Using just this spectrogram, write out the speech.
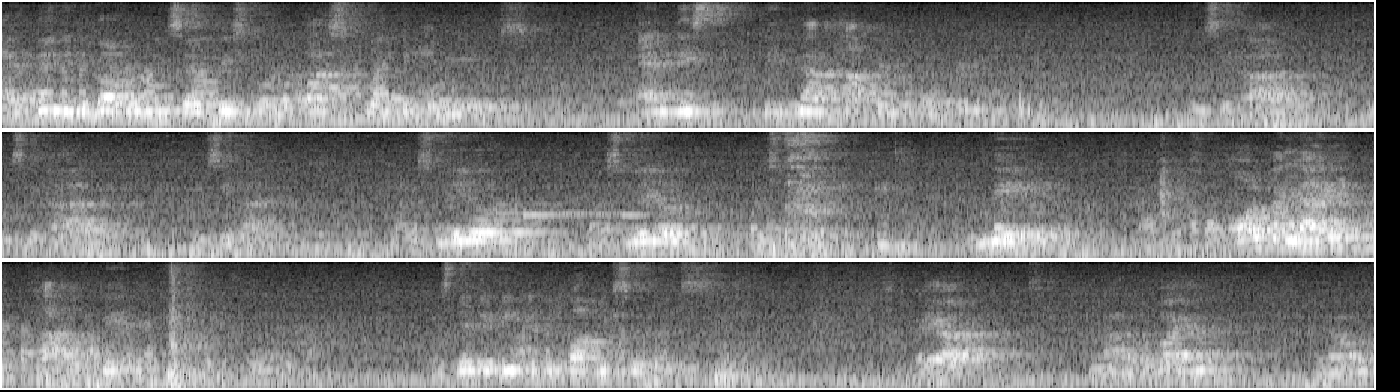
I've been in the government service for the past 24 years. And this did not happen overnight. Konsehal, konsehal, konsehal. Vice Mayor, Vice Mayor, Vice Mayor. Mayor. So all my life, half of it was dedicated to public service. So kaya, mga kababayan, you know,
